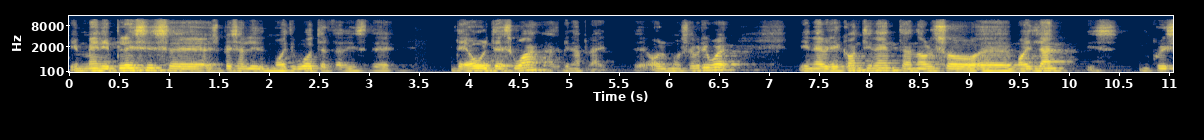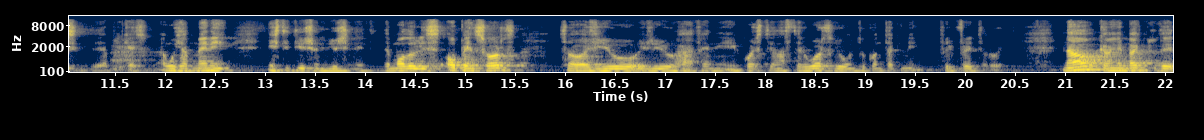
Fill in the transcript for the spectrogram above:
in many places, uh, especially MOHID water, that is the, the oldest one, has been applied uh, almost everywhere in every continent, and also uh, MOHID land is increasing the application. And we have many institutions using it. The model is open source, so if you if you have any question afterwards, you want to contact me, feel free to do it. Now coming back to the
